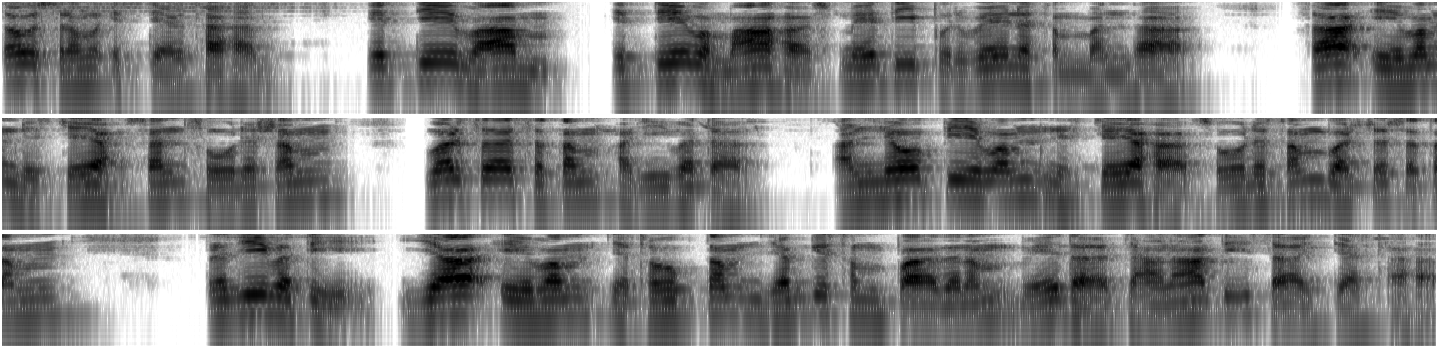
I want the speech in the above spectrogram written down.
तव श्रम इत्यर्थः। इत्येवमाह स्मेति पूर्वेण सम्बन्धः। स एवं निश्चयः सन् षोडशं वर्षशतम् अजीवत। अन्योप्येवं निश्चयः षोडशं वर्षशतं प्रजीवति। य एवं यथोक्तम यज्ञ संपादनम वेद जानाति स इत्यर्थः।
